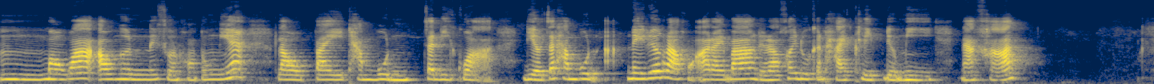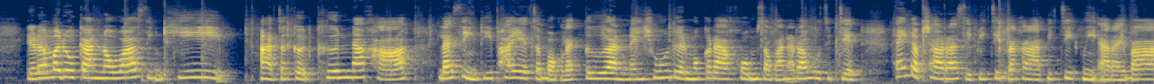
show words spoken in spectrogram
อมองว่าเอาเงินในส่วนของตรงเนี้ยเราไปทำบุญจะดีกว่า เดี๋ยวจะทำบุญในเรื่องราวของอะไรบ้าง เดี๋ยวเราค่อยดูกันท้ายคลิปเดี๋ยวมีนะคะ เดี๋ยวเรามาดูกันเนาะว่าสิ่งที่อาจจะเกิดขึ้นนะคะ และสิ่งที่ไพ่อยากจะบอกและเตือนในช่วงเดือนมกราคม 2567 ให้กับชาวราศีพิจิกและคณะพิจิกมีอะไรบ้าง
